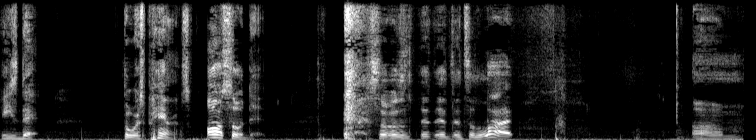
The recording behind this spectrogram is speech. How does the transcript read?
He's dead. Thor's parents also dead. so it's, it, it's a lot. Um,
